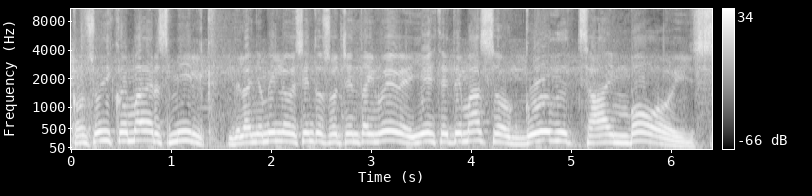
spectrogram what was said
con su disco Mother's Milk del año 1989 y este temazo Good Time Boys.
